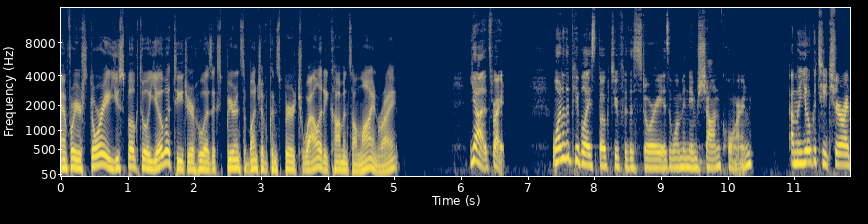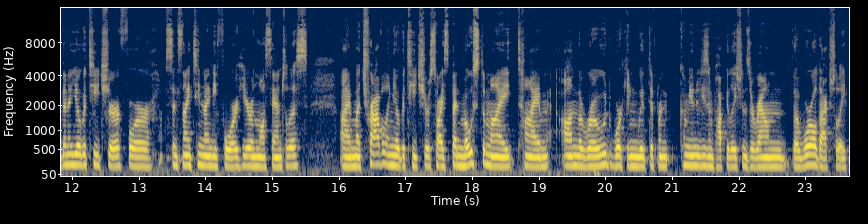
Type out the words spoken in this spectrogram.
And for your story, you spoke to a yoga teacher who has experienced a bunch of conspirituality comments online, right? Yeah, it's right. One of the people I spoke to for this story is a woman named Seane Corn. I'm a yoga teacher. I've been a yoga teacher for since 1994 here in Los Angeles. I'm a traveling yoga teacher, so I spend most of my time on the road working with different communities and populations around the world actually.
